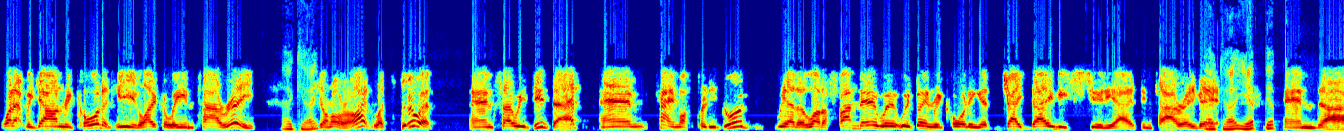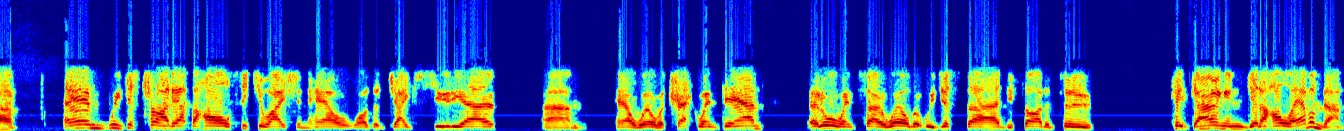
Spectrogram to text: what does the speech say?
why don't we go and record it here locally in Taree?" Okay. He's gone, all right, let's do it. And so we did that and came off pretty good. We had a lot of fun there. We, have been recording at Jake Davies Studios in Taree there. Okay, yep, yep. And, uh, and we just tried out the whole situation. How it was at Jake's studio, um, how well the track went down. It all went so well that we just uh, decided to keep going and get a whole album done.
